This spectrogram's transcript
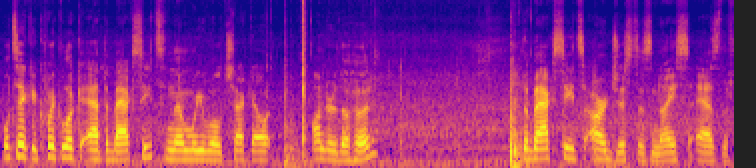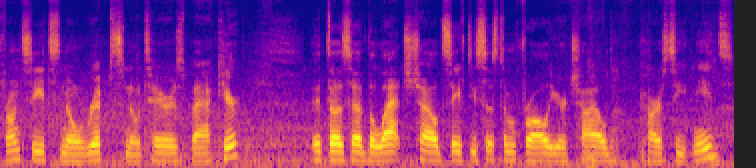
We'll take a quick look at the back seats and then we will check out under the hood. The back seats are just as nice as the front seats. No rips, no tears back here. It does have the latch child safety system for all your child car seat needs.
